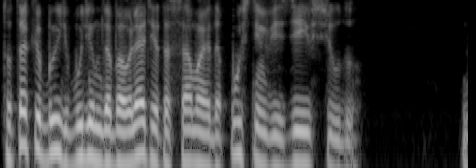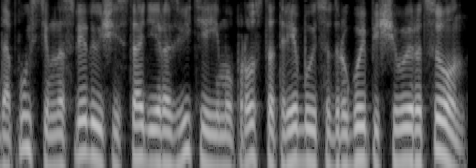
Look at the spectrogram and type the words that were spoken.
то так и быть будем добавлять это самое «допустим» везде и всюду. Допустим, на следующей стадии развития ему просто требуется другой пищевой рацион.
